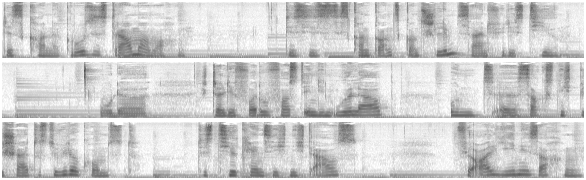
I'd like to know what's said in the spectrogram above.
Das kann ein großes Trauma machen. Das, ist, das kann ganz, ganz schlimm sein für das Tier. Oder stell dir vor, du fährst in den Urlaub und äh, sagst nicht Bescheid, dass du wiederkommst. Das Tier kennt sich nicht aus. Für all jene Sachen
